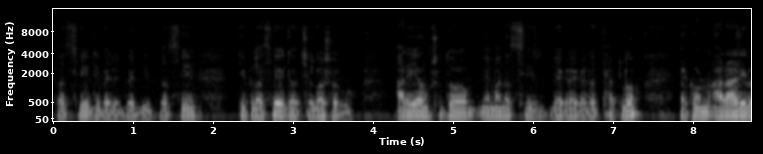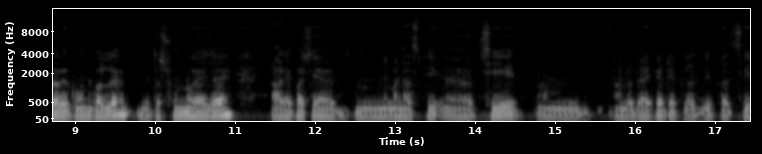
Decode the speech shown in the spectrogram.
plus C divided by B plus C D plus A এটা হচ্ছে লসগু। আর এই অংশ তো এ মাইনাস সি ব্যাক রেখাটা থাকল। এখন আড়াআড়িভাবে গুণ করলে এটা শূন্য হয়ে যায়। আর এ পাশে minus P C under bracket A plus B plus C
